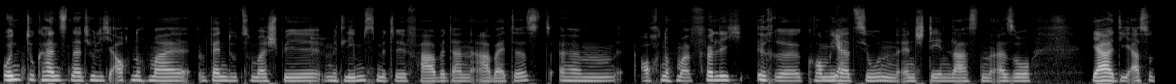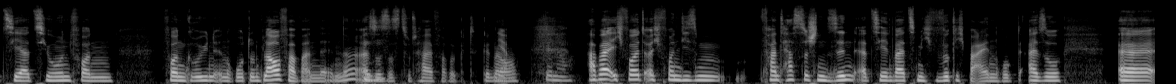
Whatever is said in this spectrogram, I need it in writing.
Und du kannst natürlich auch nochmal, wenn du zum Beispiel mit Lebensmittelfarbe dann arbeitest, ähm, auch nochmal völlig irre Kombinationen ja. entstehen lassen. Also ja, die Assoziation von, von Grün in Rot und Blau verwandeln. Ne? Also mhm. es ist total verrückt, genau. Ja, genau. Aber ich wollte euch von diesem fantastischen Sinn erzählen, weil es mich wirklich beeindruckt. Also äh,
